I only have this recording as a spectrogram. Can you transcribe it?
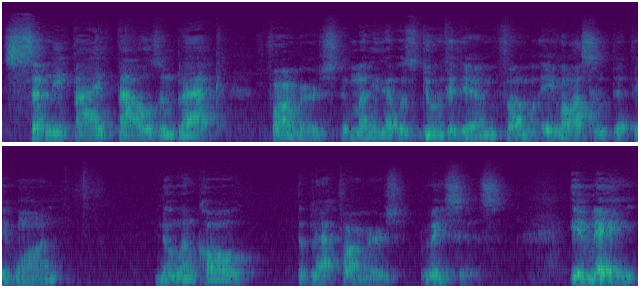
75,000 black farmers the money that was due to them from a lawsuit that they won, no one called the black farmers racist. In May,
